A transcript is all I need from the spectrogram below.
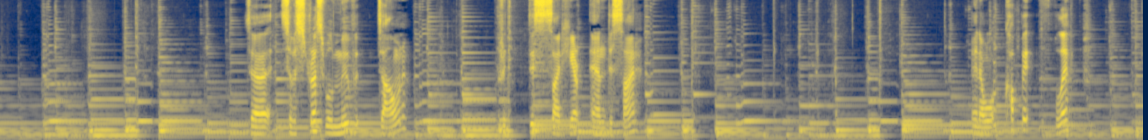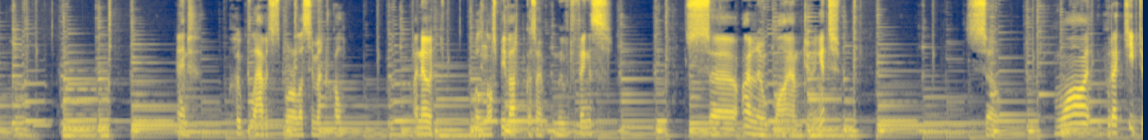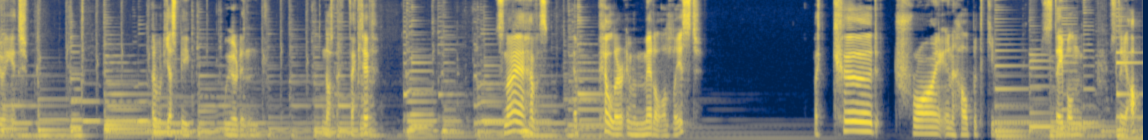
So, so the stress will move down through this side here and this side. And I will copy, flip, and hopefully have it more or less symmetrical. I know it will not be that because I've moved things, so I don't know why I'm doing it. So, why would I keep doing it? That would just be weird and not effective. So now I have a pillar in the middle at least. I could try and help it keep stable and stay up.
